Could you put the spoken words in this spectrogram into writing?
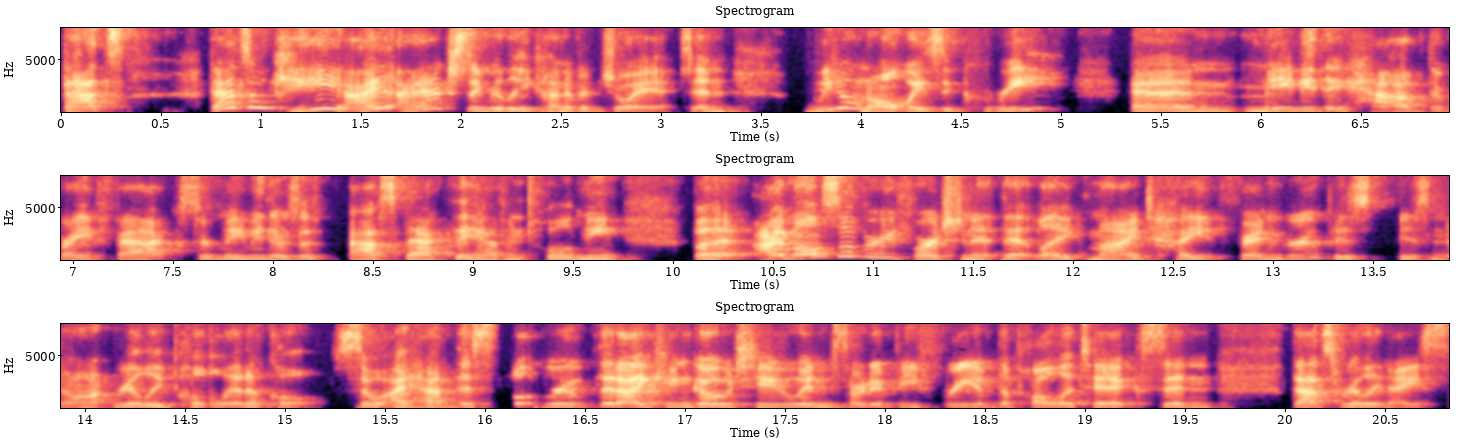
that's that's okay. I, I actually really kind of enjoy it. And we don't always agree and maybe they have the right facts or maybe there's an aspect they haven't told me but i'm also very fortunate that like my tight friend group is is not really political. So i have this little group that i can go to and sort of be free of the politics and that's really nice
